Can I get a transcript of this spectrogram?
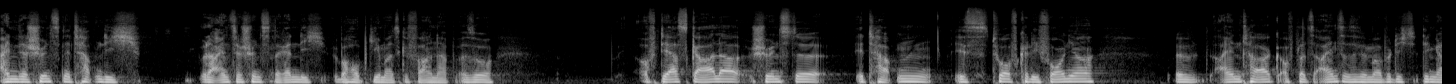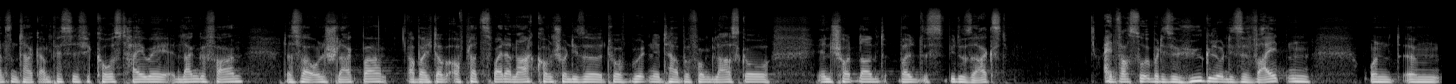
eine der schönsten Etappen, die ich, oder eines der schönsten Rennen, die ich überhaupt jemals gefahren habe. Also auf der Skala schönste Etappen ist Tour of California. Äh, einen Tag auf Platz 1, also wir mal wirklich den ganzen Tag am Pacific Coast Highway entlang gefahren. Das war unschlagbar. Aber ich glaube, auf Platz 2 danach kommt schon diese Tour of Britain Etappe von Glasgow in Schottland, weil das, wie du sagst, einfach so über diese Hügel und diese Weiten und ähm,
